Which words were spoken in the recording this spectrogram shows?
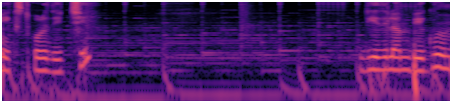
মিক্সড করে দিচ্ছি। দিয়ে দিলাম বেগুন।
